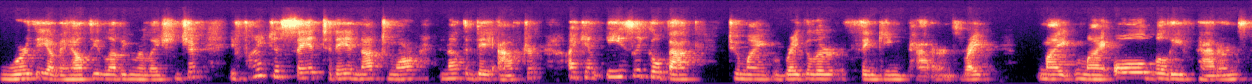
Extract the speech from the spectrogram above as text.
worthy of a healthy, loving relationship, if I just say it today and not tomorrow, not the day after, I can easily go back to my regular thinking patterns, right? My, my old belief patterns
